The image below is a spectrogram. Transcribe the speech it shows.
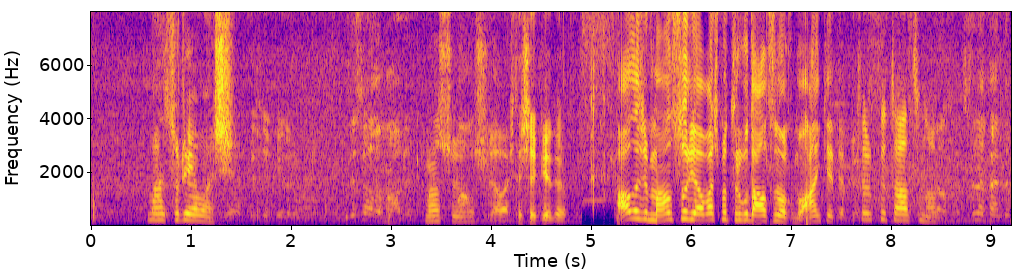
mu? Mansur Yavaş. Teşekkür ederim. Size soralım abi. Mansur Yavaş. Mansur Yavaş. Teşekkür ediyorum. Ablacığım Mansur Yavaş mı Turgut Altınok mu? Anket yapıyoruz. Turgut Altınok. Sizin efendim?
